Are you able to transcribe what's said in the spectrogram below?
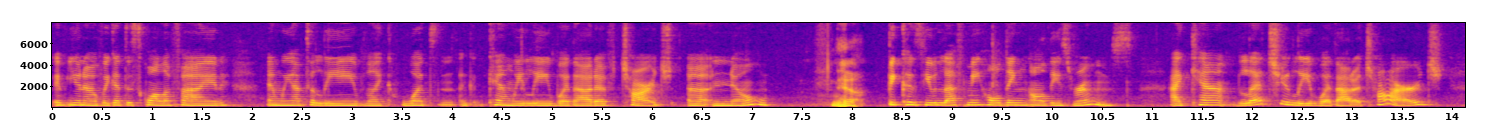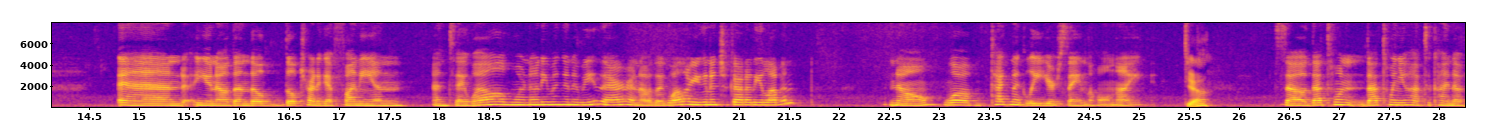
if you know, if we get disqualified." And we have to leave. Like, what can we leave without a charge? Uh, no, yeah because you left me holding all these rooms. I can't let you leave without a charge. And you know, then they'll they'll try to get funny and and say, "Well, we're not even going to be there." And I was like, "Well, are you going to check out at 11?" No. Well, technically you're staying the whole night. yeah So that's when that's when you have to kind of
